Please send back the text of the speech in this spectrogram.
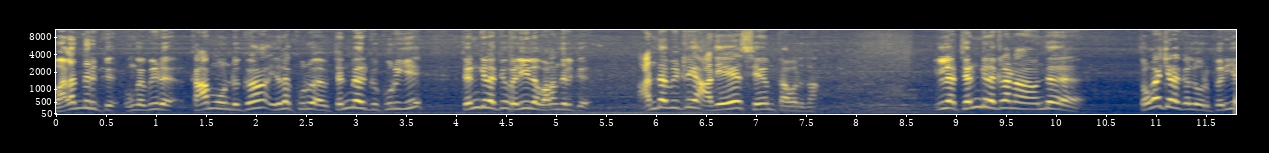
வளர்ந்துருக்கு. உங்கள் வீடு காம்பவுண்டுக்கும் இதில் குரு தென்மேற்கு குறுகி தென்கிழக்கு வெளியில் வளர்ந்துருக்கு. அந்த வீட்லேயும் அதே சேம் தவறு தான் இல்லை தென்கிழக்கில் நான் வந்து துவைக்கிற கல் ஒரு பெரிய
